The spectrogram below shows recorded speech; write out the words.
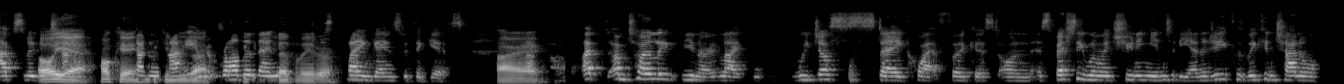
absolutely Oh channel, yeah. Okay. channel can that do in that. rather than that later. playing games with the gifts All right. I, I'm totally, you know, like we just stay quite focused on, especially when we're tuning into the energy, because we can channel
